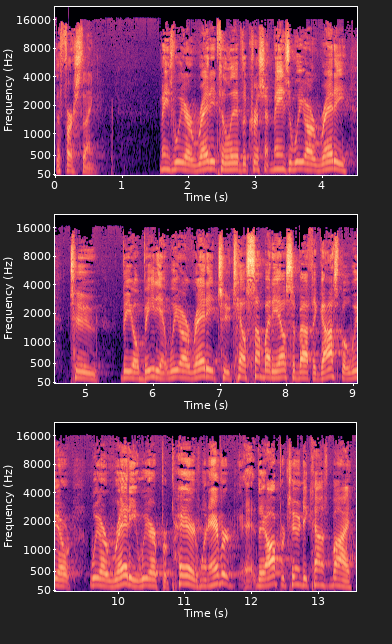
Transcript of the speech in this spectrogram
The first thing. It means we are ready to live the Christian. It means we are ready to be obedient. We are ready to tell somebody else about the gospel. We are, we are ready. We are prepared whenever uh, the opportunity comes by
